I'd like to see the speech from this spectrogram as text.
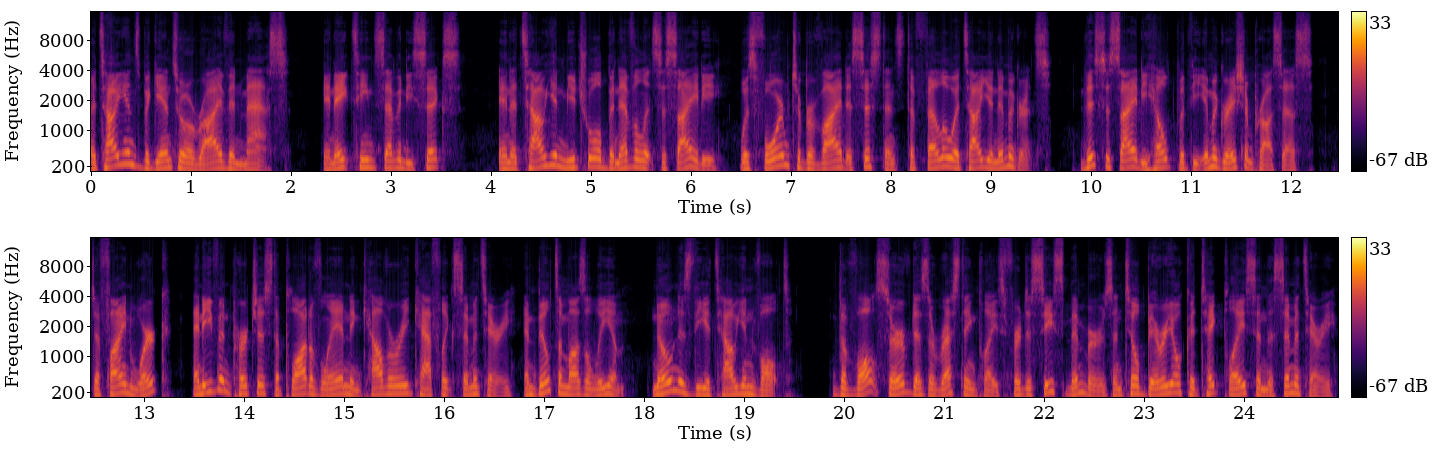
Italians began to arrive in mass. In 1876, an Italian Mutual Benevolent Society was formed to provide assistance to fellow Italian immigrants. This society helped with the immigration process, to find work, and even purchased a plot of land in Calvary Catholic Cemetery and built a mausoleum, known as the Italian Vault. The vault served as a resting place for deceased members until burial could take place in the cemetery.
